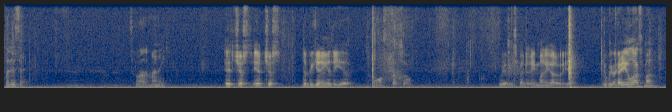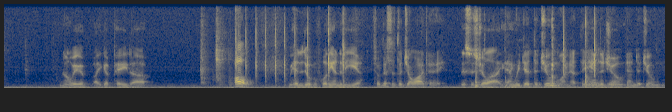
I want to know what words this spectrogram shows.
what is it? It's a lot of money. It's just, it just, the beginning of the year, that's all. We haven't spent any money out of it yet. Did we Okay. pay you last month? No, we, I got paid, uh, Oh, we had to do it before the end of the year. so this is the July pay, This is July. and we did the June one at the. End of June. End of June,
